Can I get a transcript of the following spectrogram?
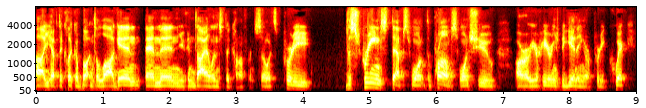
uh, you have to click a button to log in, and then you can dial into the conference. So it's pretty. The screen steps, want the prompts once you are your hearing's beginning are pretty quick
